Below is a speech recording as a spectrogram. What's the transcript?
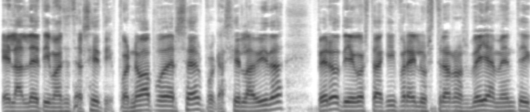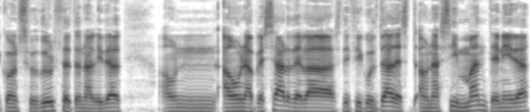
el Atleti Manchester City. Pues no va a poder ser porque así es la vida, pero Diego está aquí para ilustrarnos bellamente y con su dulce tonalidad, aún, aún a pesar de las dificultades, aún así mantenida.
